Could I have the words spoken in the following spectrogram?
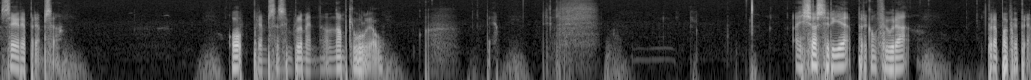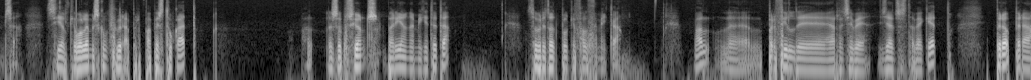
segre premsa. O premsa, simplement, el nom que vulgueu. Bé. Això seria per configurar per a paper premsa. Si el que volem és configurar per paper estocat, les opcions varien una miqueteta sobretot pel que fa al CMYK. Val? El perfil de RGB ja ens està bé aquest, però per a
